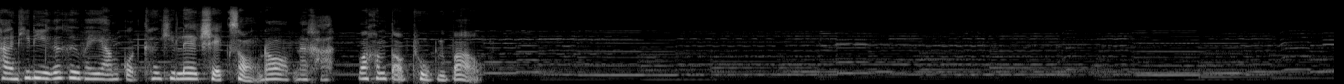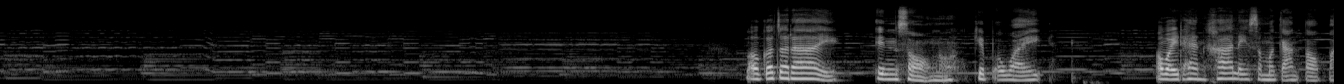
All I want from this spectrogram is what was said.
ทางที่ดีก็คือพยายามกดเครื่องคิดเลขเช็คสองรอบนะคะ ว่าคำตอบถูกหรือเปล่าเราก็จะได้ n 2 เนาะเก็บเอาไว้ เอาไว้แทนค่าในสมการต่อไป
